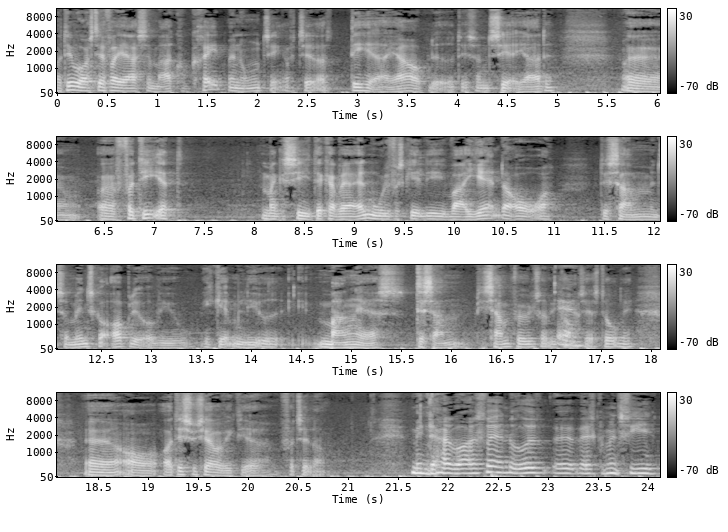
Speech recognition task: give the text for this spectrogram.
Og det er jo også derfor, jeg er så meget konkret med nogle ting og fortæller, at det her har jeg oplevet, det er sådan ser jeg det. Øh, øh, fordi at man kan sige, der kan være alle mulige forskellige varianter over det samme, men som mennesker oplever vi jo igennem livet, mange af os, det samme, de samme følelser, vi Ja. kommer til at stå med. Øh, og, og det synes jeg var vigtigt at fortælle om. Men der har jo også været noget, øh, hvad skal man sige,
